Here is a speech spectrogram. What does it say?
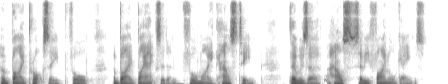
uh, by proxy for, by, by accident for my house team. There was a house semi final games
